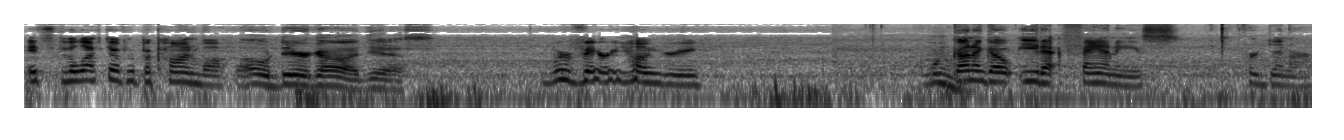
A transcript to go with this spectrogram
It's the leftover pecan waffle. Oh, dear God, yes. We're very hungry. We're mm. gonna go eat at Fannie's for dinner.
